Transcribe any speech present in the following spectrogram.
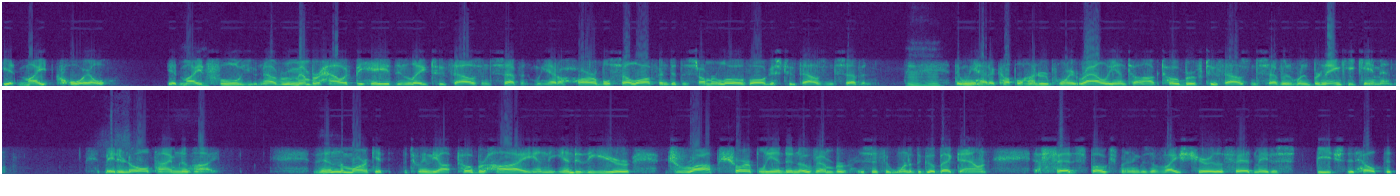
It might coil. It mm-hmm. might fool you. Now, remember how it behaved in late 2007. We had a horrible sell off into the summer low of August 2007 Mm-hmm. Then we had a couple hundred point rally into October of 2007 when Bernanke came in, made an all time new high. Then the market between the October high and the end of the year dropped sharply into November as if it wanted to go back down. A Fed spokesman, I think it was a vice chair of the Fed, made a speech that helped it,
